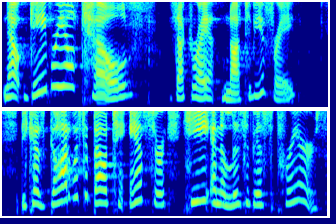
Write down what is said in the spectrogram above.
Now, Gabriel tells Zechariah not to be afraid because God was about to answer he and Elizabeth's prayers.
